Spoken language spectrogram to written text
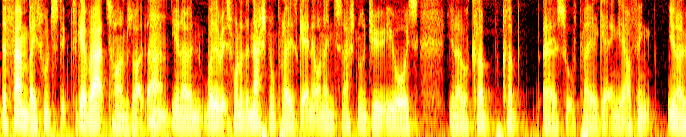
the fan base would stick together at times like that. Mm. You know, and whether it's one of the national players getting it on international duty or it's you know a club club uh, sort of player getting it, I think you know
